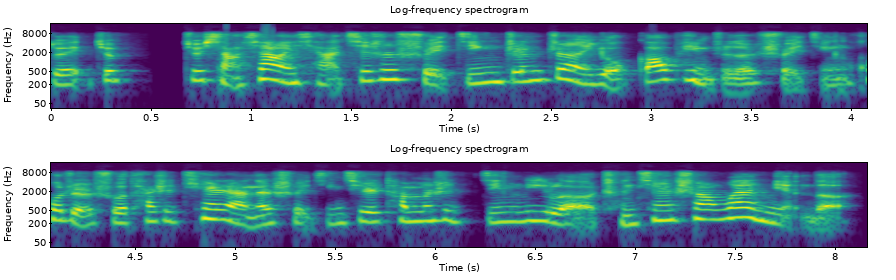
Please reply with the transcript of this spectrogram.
对，就。就想象一下，其实水晶真正有高品质的水晶，或者说它是天然的水晶，其实它们是经历了成千上万年的，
